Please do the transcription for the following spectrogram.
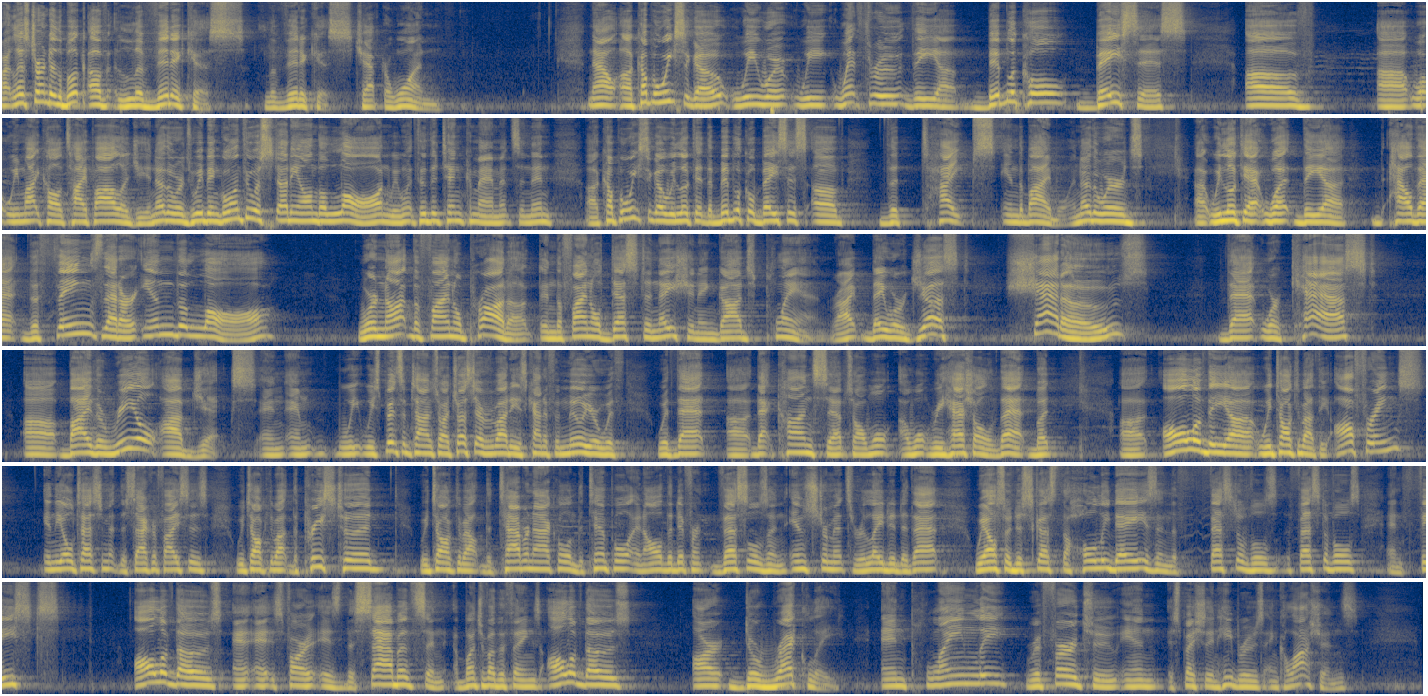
All right, let's turn to the book of Leviticus. Leviticus chapter 1. Now, a couple weeks ago, we, were, we went through the uh, biblical basis of uh, what we might call typology. In other words, we've been going through a study on the law, and we went through the Ten Commandments, and then a couple weeks ago, we looked at the biblical basis of the types in the Bible. In other words, uh, we looked at what the uh, how that the things that are in the law were not the final product and the final destination in God's plan, right? They were just shadows that were cast uh, by the real objects. And, and we, we spent some time, so I trust everybody is kind of familiar with, with that, uh, that concept, so I won't, I won't rehash all of that. But uh, all of the, uh, we talked about the offerings, in the Old Testament, the sacrifices. We talked about the priesthood. We talked about the tabernacle and the temple and all the different vessels and instruments related to that. We also discussed the holy days and the festivals, festivals and feasts. All of those, as far as the Sabbaths and a bunch of other things, all of those are directly and plainly referred to in, especially in Hebrews and Colossians,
